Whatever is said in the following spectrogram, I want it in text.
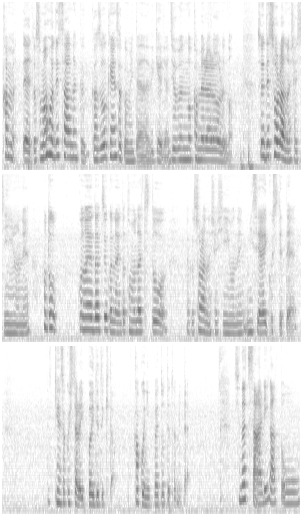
カメ、えー、とスマホでさなんか画像検索みたいなのできるじゃん。自分のカメラロールの。それで空の写真をねほんとこの間ついこの間友達となんか空の写真をね見せ合いっこしてて検索したらいっぱい出てきた。過去にいっぱい撮ってたみたい。しなちさんありがとう。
